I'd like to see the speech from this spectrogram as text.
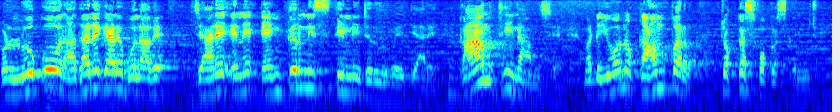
પણ લોકો રાધાને ક્યારે બોલાવે? જ્યારે એને એન્કરની સ્કિલની જરૂર હોય ત્યારે. કામથી નામ છે. માટે યુવાનો કામ પર ચોક્કસ ફોકસ કરવું જોઈએ.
